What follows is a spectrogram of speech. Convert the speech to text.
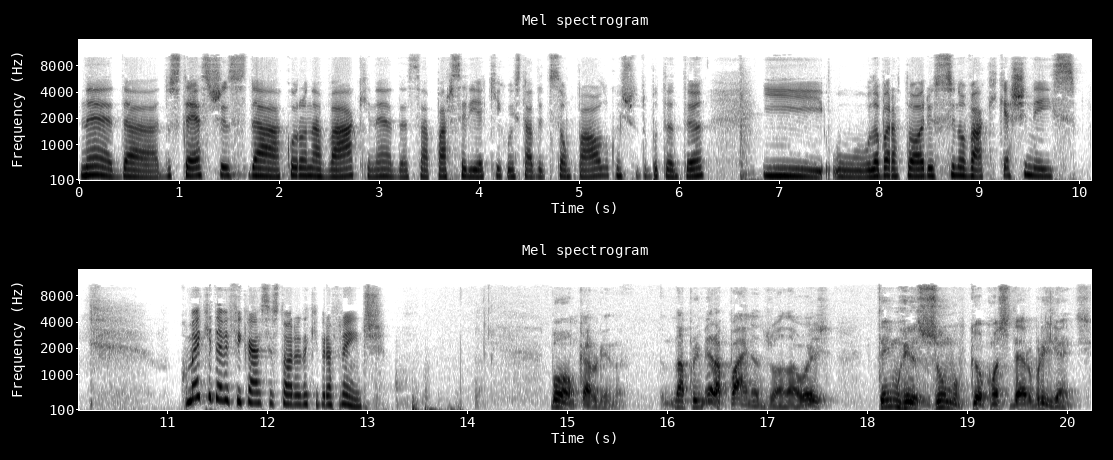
né, da, dos testes da Coronavac, né, dessa parceria aqui com o Estado de São Paulo, com o Instituto Butantan e o laboratório Sinovac, que é chinês. Como é que deve ficar essa história daqui para frente? Bom, Carolina, na primeira página do jornal hoje tem um resumo que eu considero brilhante.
